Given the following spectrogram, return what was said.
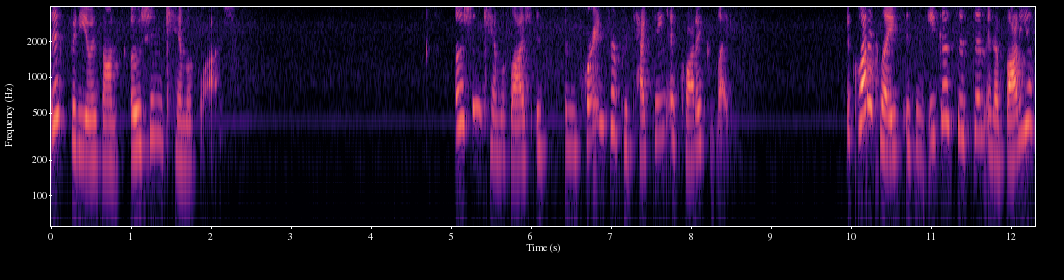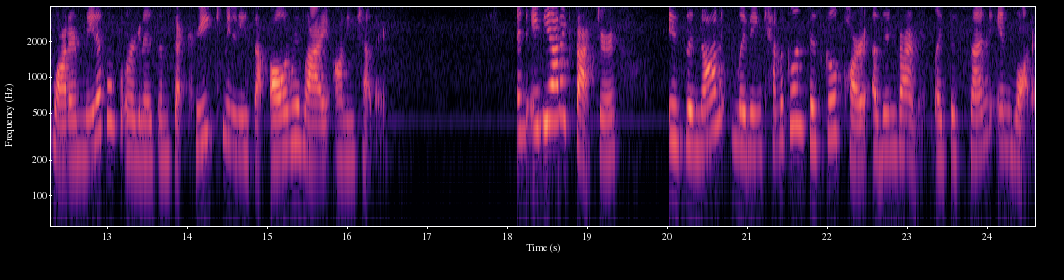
This video is on ocean camouflage. Ocean camouflage is important for protecting aquatic life. Aquatic life is an ecosystem in a body of water made up of organisms that create communities that all rely on each other. An abiotic factor is the non-living chemical and physical part of the environment, like the sun and water.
